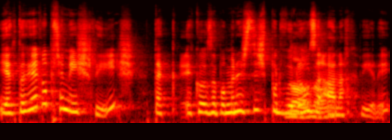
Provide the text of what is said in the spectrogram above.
jak tak jako přemýšlíš, tak jako zapomeneš, že jsi pod vodou No, no, za a na chvíli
